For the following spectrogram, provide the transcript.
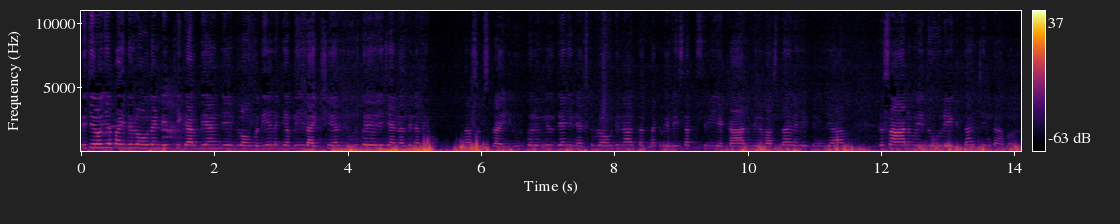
ਤੇ ਚਲੋ ਜੀ, ਆਪਾਂ ਅੱਜ ਵਲੌਗ ਦਾ ਐਂਡ ਇੱਥੇ ਕਰਦੇ ਆਂ ਜੇ ਵਲੌਗ ਵਧੀਆ ਲੱਗਿਆ ਪਲੀਜ਼ ਲਾਈਕ ਸ਼ੇਅਰ ਜ਼ਰੂਰ ਕਰਿਓ ਜੇ ਚੈਨਲ ਤੇ ਨਵੇਂ ਹੋ, ਤਾਂ ਸਬਸਕ੍ਰਾਈਬ ਜ਼ਰੂਰ ਕਰਿਓ। ਮਿਲਦੇ ਆਂ ਜੀ ਨੈਕਸਟ ਵਲੌਗ ਦੇ ਨਾਲ। ਤਦ ਤੱਕ ਦੇ ਲਈ ਸਤਿ ਸ੍ਰੀ ਅਕਾਲ। ਮੇਰਾ ਵਸਦਾ ਰਹੇ ਪੰਜਾਬ ਕਿਸਾਨ ਮਜ਼ਦੂਰ ਏਕਤਾ, ਜਿੰਦਾਬਾਦ।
